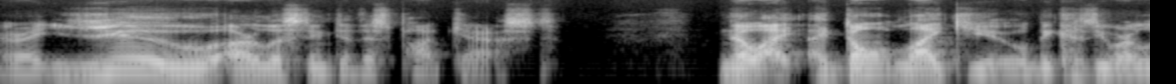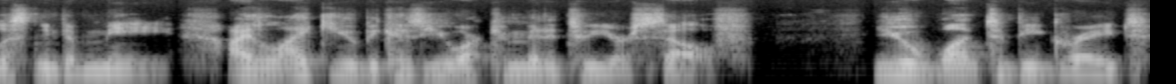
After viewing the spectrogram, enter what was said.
All right. You are listening to this podcast. No, I, I don't like you because you are listening to me. I like you because you are committed to yourself. You want to be great.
